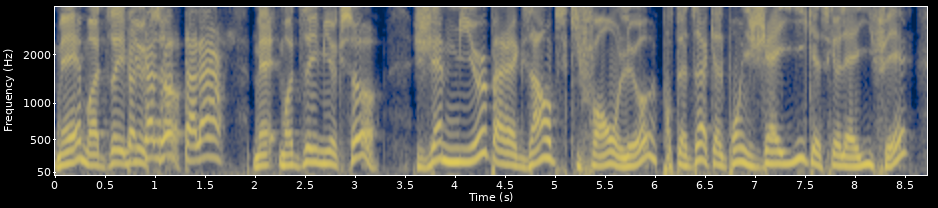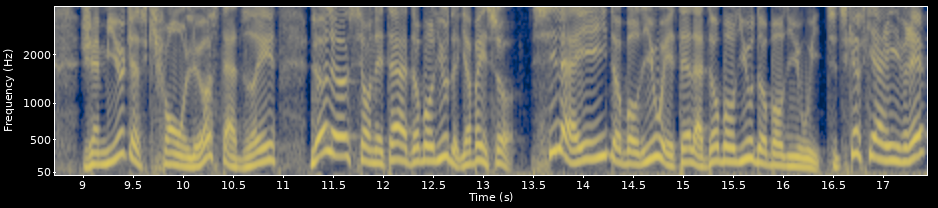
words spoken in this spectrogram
Mais m'a dit mieux que ça. De talent. Mais m'a dit mieux que ça. J'aime mieux, par exemple, ce qu'ils font là, pour te dire à quel point jaillit qu'est-ce que la I fait. J'aime mieux que ce qu'ils font là, c'est-à-dire, là, là, si on était à W, regarde bien ça. Si la AEW était la WWE, tu sais qu'est-ce qui arriverait?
